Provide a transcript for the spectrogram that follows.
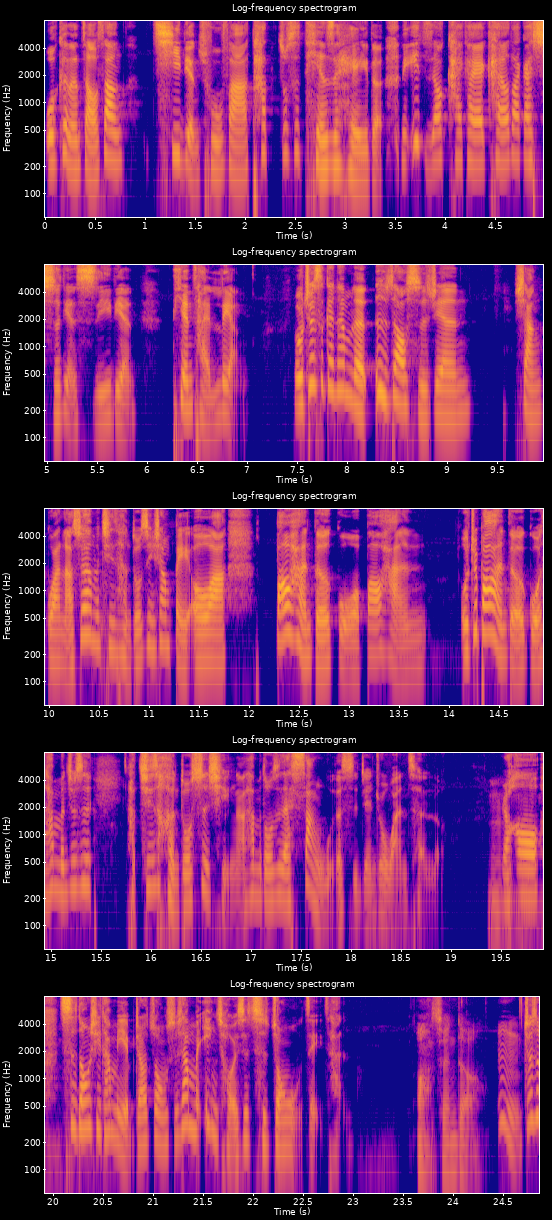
我可能早上七点出发，它就是天是黑的，你一直要开开开到大概十点十一点天才亮。我就是跟他们的日照时间相关啦，所以他们其实很多事情，像北欧啊，包含德国，包含我就包含德国，他们就是其实很多事情啊，他们都是在上午的时间就完成了。然后吃东西他们也比较重视，像我们应酬也是吃中午这一餐。哦，真的，嗯，就是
